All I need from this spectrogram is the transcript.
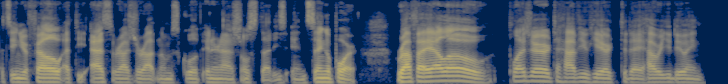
a senior fellow at the S. Rajaratnam School of International Studies in Singapore. Raffaello, pleasure to have you here today. How are you doing?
